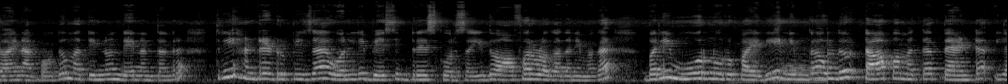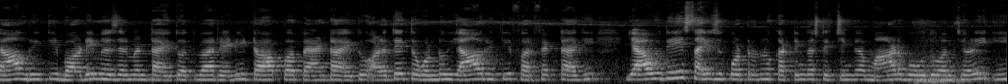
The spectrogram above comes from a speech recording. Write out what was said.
ಜಾಯ್ನ್ ಆಗ್ಬೋದು. ಮತ್ತು ಇನ್ನೊಂದು ಏನಂತಂದ್ರೆ three hundred rupees only basic dress course ಇದು ಆಫರ್ ಒಳಗದ ನಿಮಗೆ. ಬರೀ ಮೂರ್ನೂರು ರೂಪಾಯಿಗೆ ನಿಮ್ಗೆ ಒಂದು ಟಾಪ್ ಮತ್ತು ಪ್ಯಾಂಟ್ ಯಾವ ರೀತಿ ಬಾಡಿ ಮೆಜರ್ಮೆಂಟ್ ಆಯಿತು ಅಥವಾ ರೆಡಿ ಟಾಪ್ ಪ್ಯಾಂಟ್ ಆಯಿತು ಅಳತೆ ತಗೊಂಡು ಯಾವ ರೀತಿ ಪರ್ಫೆಕ್ಟ್ ಆಗಿ ಯಾವುದೇ ಸೈಜ್ ಕೊಟ್ರೂ ಕಟ್ಟಿಂಗ ಸ್ಟಿಚಿಂಗ ಮಾಡ್ಬೋದು ಅಂಥೇಳಿ ಈ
